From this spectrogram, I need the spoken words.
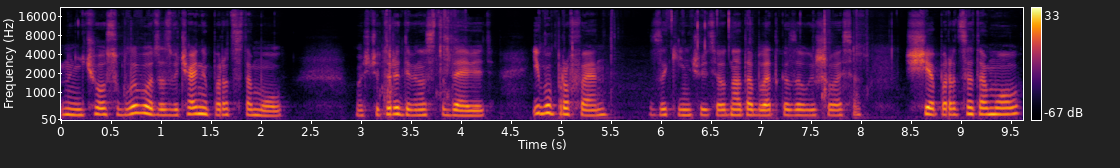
ну, нічого особливого, це звичайний парацетамол. Ось 4,99. Ібупрофен. Закінчується, одна таблетка залишилася. Ще парацетамол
